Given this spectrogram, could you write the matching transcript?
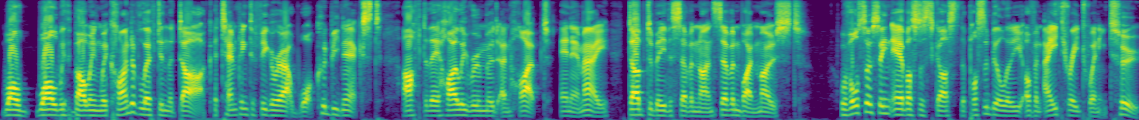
While, while with Boeing, we're kind of left in the dark, attempting to figure out what could be next after their highly rumoured and hyped NMA, dubbed to be the 797 by most. We've also seen Airbus discuss the possibility of an A322.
